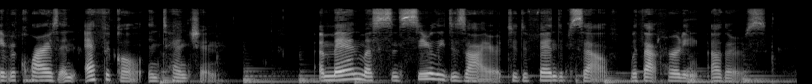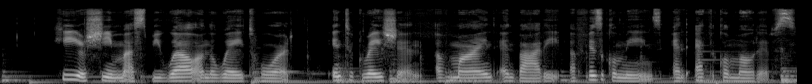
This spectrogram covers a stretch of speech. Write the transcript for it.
It requires an ethical intention. A man must sincerely desire to defend himself without hurting others. He or she must be well on the way toward integration of mind and body, of physical means and ethical motives.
